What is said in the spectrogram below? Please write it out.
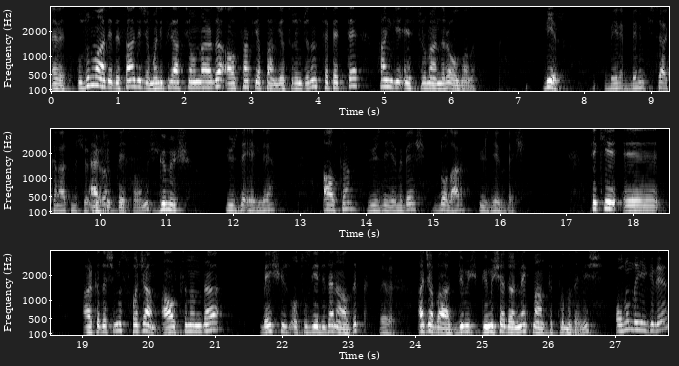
Evet. Uzun vadede sadece manipülasyonlarda alsat yapan yatırımcının sepette hangi enstrümanları olmalı? Bir, benim, benim kişisel kanaatimi söylüyorum. Ertürk Bey sormuş. Gümüş %50, altın %25, dolar %25. Peki e, arkadaşımız hocam altınında 537'den aldık. Evet. Acaba gümüş, gümüşe dönmek mantıklı mı demiş. Onunla ilgili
